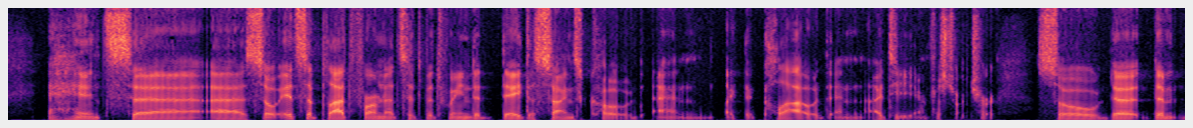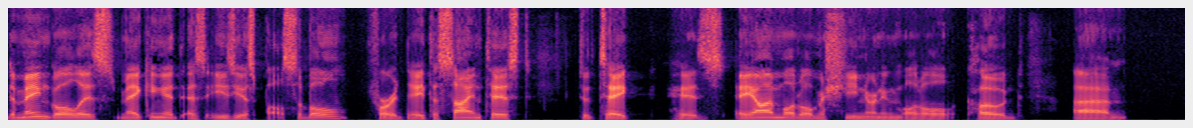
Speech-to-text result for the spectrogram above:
It's uh, uh, so it's a platform that sits between the data science code and like the cloud and IT infrastructure. So the, the, the main goal is making it as easy as possible for a data scientist to take his AI model, machine learning model code, um,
